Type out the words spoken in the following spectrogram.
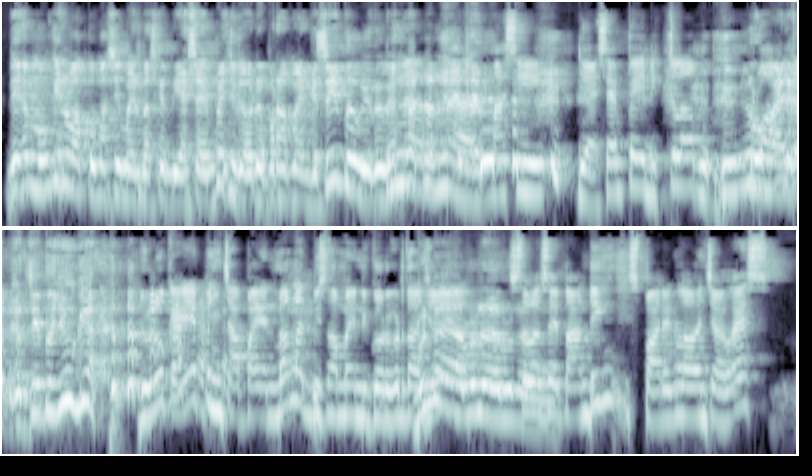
Dia mungkin waktu masih main basket di SMP juga udah pernah main ke situ gitu kan. benar benar masih di SMP di klub Rumahnya itu dekat situ juga. dulu kayaknya pencapaian banget bisa main di Gor Kertajaya. Benar, benar, benar. Selesai tanding, sparring lawan CLS,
